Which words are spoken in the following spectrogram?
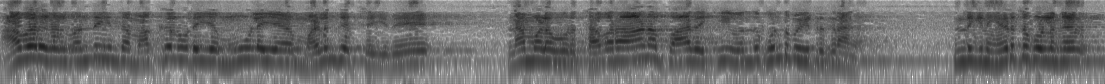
அவர்கள் வந்து இந்த மக்களுடைய மூளையை மழுங்க செய்து நம்மளை ஒரு தவறான பாதைக்கு வந்து கொண்டு போயிட்டு இருக்கிறாங்க. இன்னைக்கு நீங்க எடுத்துக்கொள்ளுங்கள்.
